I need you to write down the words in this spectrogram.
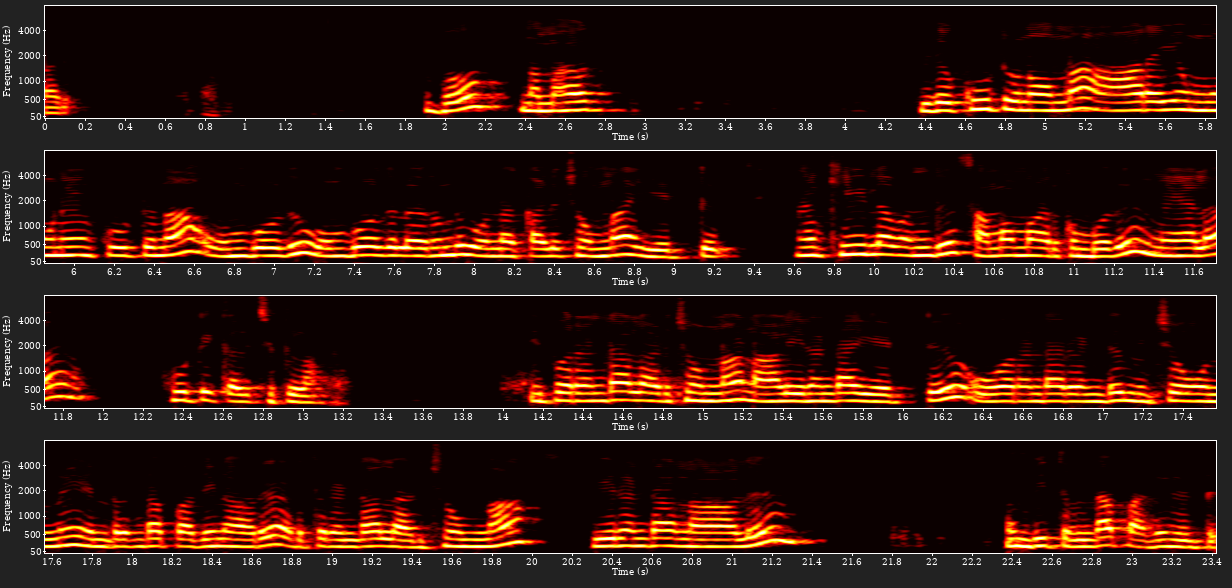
ஆறு. இப்போது நம்ம இதை கூட்டணும்னா ஆறையும் மூணையும் கூட்டுனா ஒம்பது ஒம்போதுலேருந்து ஒன்றை கழிச்சோம்னா எட்டு. கீழே வந்து சமமாக இருக்கும்போது மேலே கூட்டி கழிச்சுக்கலாம். இப்போ ரெண்டால் அடித்தோம்னா நாலு இரண்டா எட்டு ஓ ரெண்டா ரெண்டு மிச்சம் ஒன்று என் ரெண்டா பதினாறு அடுத்து ரெண்டால் அடித்தோம்னா இரண்டா நாலு ஒம்பத்தி ரெண்டா பதினெட்டு.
